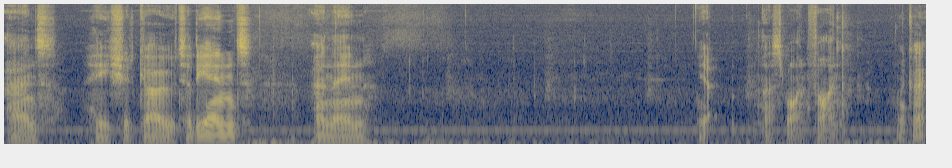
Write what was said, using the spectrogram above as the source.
And he should go to the end and then yeah that's fine fine. Okay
